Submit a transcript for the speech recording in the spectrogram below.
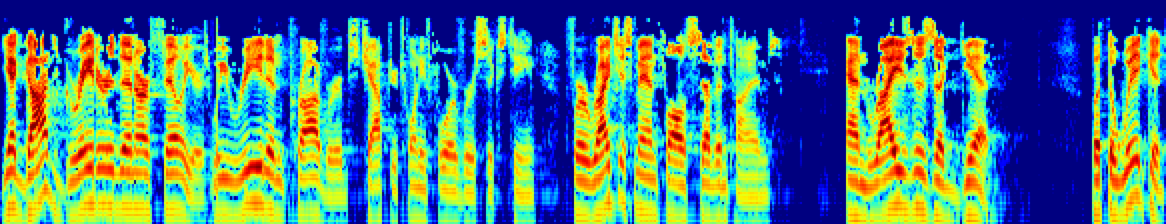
Yet God's greater than our failures. We read in Proverbs chapter 24, verse 16 For a righteous man falls seven times and rises again but the wicked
